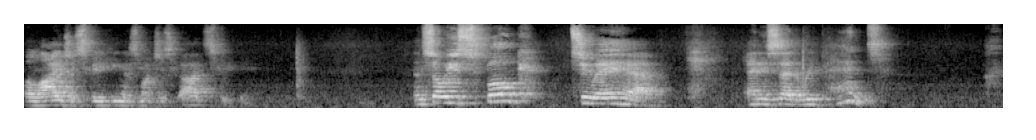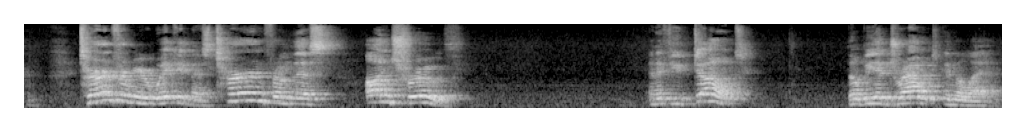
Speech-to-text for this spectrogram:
Elijah speaking as much as God speaking. And so he spoke to Ahab and he said, Repent. Turn from your wickedness. Turn from this untruth. And if you don't, there'll be a drought in the land.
